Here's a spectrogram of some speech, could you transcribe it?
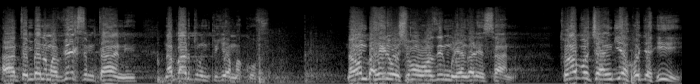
anatembea na mavyeksi mtaani na bado tunampigia makofi. Naomba hili Mheshimiwa Waziri mliangalie sana tunapochangia hoja hii.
